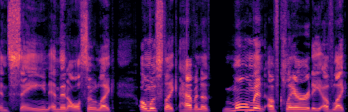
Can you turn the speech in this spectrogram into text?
insane and then also like almost like having a moment of clarity of like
